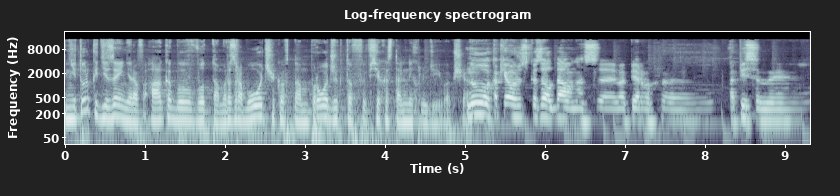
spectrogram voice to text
не только дизайнеров, а как бы вот там разработчиков, там, проектов и всех остальных людей вообще? Ну, как я уже сказал, да, у нас, э, во-первых, э, описаны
